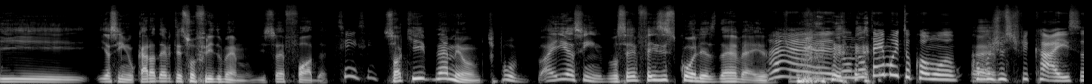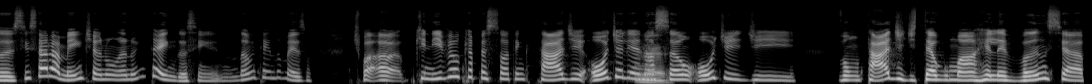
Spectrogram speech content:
E, e assim, o cara deve ter sofrido mesmo. Isso é foda. sim, sim. Só que, né, meu, tipo, aí assim, você fez escolhas, né, velho? É, não, não tem muito como, como É. justificar isso. Sinceramente, eu não, eu não entendo, assim, não entendo mesmo. Tipo, ah, que nível que a pessoa tem que estar de ou de alienação É. ou de, de vontade de ter alguma relevância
